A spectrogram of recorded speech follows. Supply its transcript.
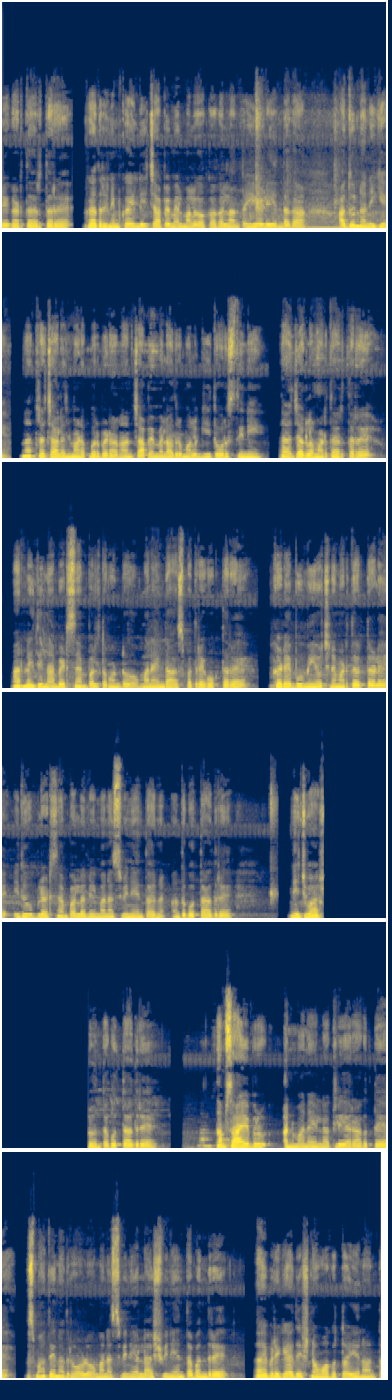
ರೇಗಾಡ್ತಾ ಇರ್ತಾರೆ. ಹಾಗಾದ್ರೆ ನಿಮ್ಮ ಕೈಲಿ ಚಾಪೆ ಮೇಲೆ ಮಲಗೋಕ್ಕಾಗಲ್ಲ ಅಂತ ಹೇಳಿ ಎಂದಾಗ, ಅದು ನನಗೆ. ನನ್ನ ಹತ್ರ ಚಾಲೆಂಜ್ ಮಾಡಕ್ ಬರಬೇಡ. ನಾನು ಚಾಪೆ ಮೇಲೆ ಆದ್ರೂ ಮಲಗಿ ತೋರಿಸ್ತೀನಿ ಅಂತ ಜಗಳ ಮಾಡ್ತಾ ಇರ್ತಾರೆ. ಮಾರನೇ ದಿನ ಬೆಡ್ ಸ್ಯಾಂಪಲ್ ತಗೊಂಡು ಮನೆಯಿಂದ ಆಸ್ಪತ್ರೆಗೆ ಹೋಗ್ತಾರೆ. ಈ ಕಡೆ ಭೂಮಿ ಯೋಚನೆ ಮಾಡ್ತಾ ಇರ್ತಾಳೆ, ಇದು ಬ್ಲಡ್ ಸ್ಯಾಂಪಲ್ ಅಲ್ಲಿ ಮನಸ್ವಿನಿ ಅಂತ ಅಂತ ಗೊತ್ತಾದ್ರೆ ನಿಜವಾ ಅಂತ ಗೊತ್ತಾದ್ರೆ ನಮ್ಮ ಸಾಹೇಬರು ಅನುಮಾನ ಎಲ್ಲ ಕ್ಲಿಯರ್ ಆಗುತ್ತೆ. ಅಕಸ್ಮಾತ್ ಏನಾದರೂ ಅವಳು ಮನಸ್ವಿನಿ ಅಲ್ಲ ಅಶ್ವಿನಿ ಅಂತ ಬಂದರೆ, ಸಾಹೇಬರಿಗೆ ಅದೆಷ್ಟು ನೋವಾಗುತ್ತೋ ಏನೋ ಅಂತ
